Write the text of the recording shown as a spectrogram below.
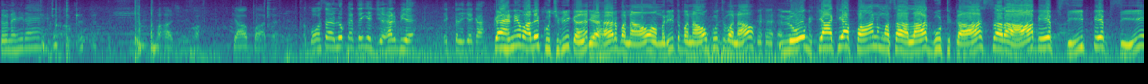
तो नहीं रहे? क्या बात है। बहुत सारे लोग कहते हैं कि जहर भी है। एक तरीके का। कहने वाले कुछ भी कहें जहर बनाओ अमृत बनाओ कुछ बनाओ। लोग क्या क्या पान मसाला गुटखा शराब एफसी पेप्सी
